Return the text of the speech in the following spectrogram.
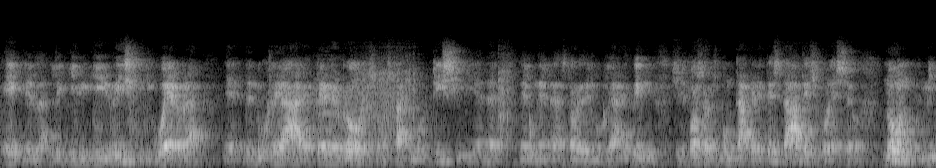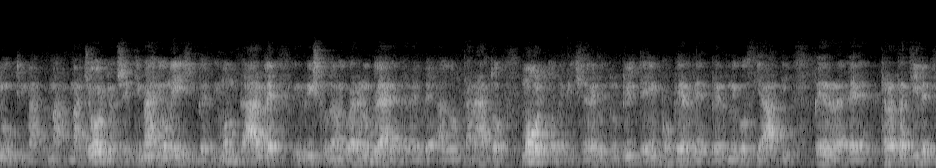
e la, i, i rischi di guerra eh, del nucleare per errore sono stati moltissimi ed, nel, nella storia del nucleare, quindi se si fossero smontate le testate ci volessero non minuti ma, ma, ma giorni o settimane o mesi per rimontarle, il rischio di una guerra nucleare verrebbe allontanato molto perché ci sarebbe tutto il tempo per, per negoziati, per eh, trattative.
